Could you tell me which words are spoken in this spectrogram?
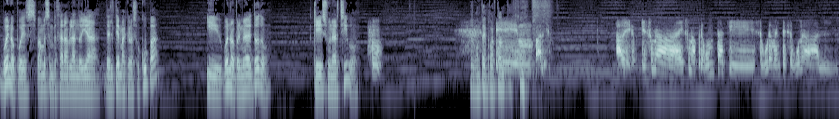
Bueno, pues vamos a empezar hablando ya del tema que nos ocupa. Y bueno, primero de todo, ¿qué es un archivo? Hmm. Pregunta importante. Eh, vale. A ver, es una, es una pregunta que seguramente según al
